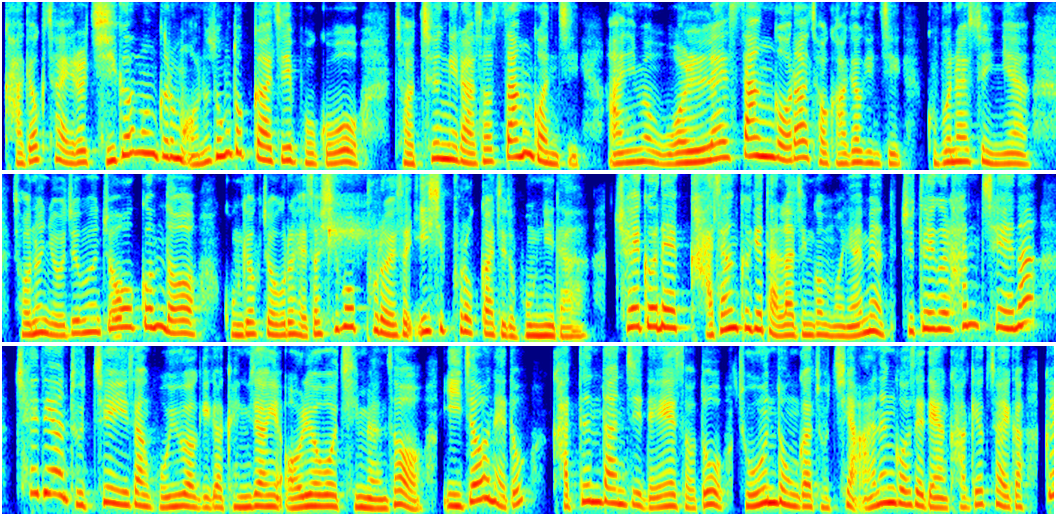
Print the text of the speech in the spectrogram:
가격 차이를 지금은 그럼 어느 정도까지 보고 저층이라서 싼 건지 아니면 원래 싼 거라 저 가격인지 구분할 수 있냐? 저는 요즘은 조금 더 공격적으로 해서 15%에서 20%까지도 봅니다. 최근에 가장 크게 달라진 건 뭐냐면 주택을 한 채나 최대한 두 채 이상 보유하기가 굉장히 어려워지면서 이전에도 같은 단지 내에서도 좋은 동과 좋지 않은 것에 대한 가격 차이가 꽤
